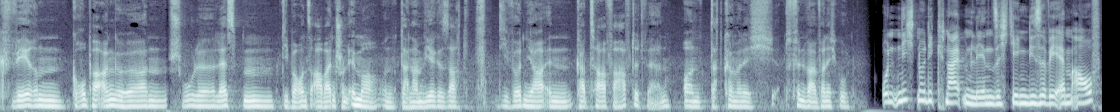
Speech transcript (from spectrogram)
queeren Gruppe angehören, Schwule, Lesben, die bei uns arbeiten schon immer. Und dann haben wir gesagt, die würden ja in Katar verhaftet werden. Und das können wir nicht, das finden wir einfach nicht gut. Und nicht nur die Kneipen lehnen sich gegen diese WM auf.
